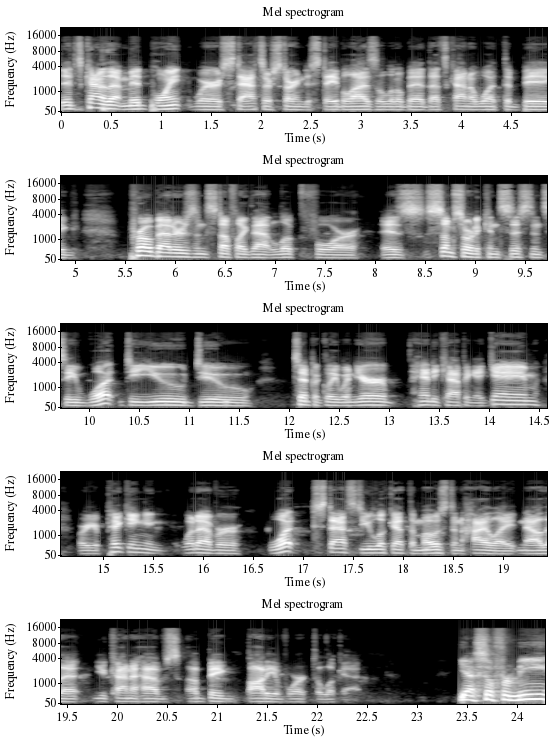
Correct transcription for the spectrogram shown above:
it's kind of that midpoint where stats are starting to stabilize a little bit. That's kind of what the big pro betters and stuff like that look for is some sort of consistency. What do you do typically when you're handicapping a game or you're picking whatever? What stats do you look at the most and highlight now that you kind of have a big body of work to look at? Yeah, so for me,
